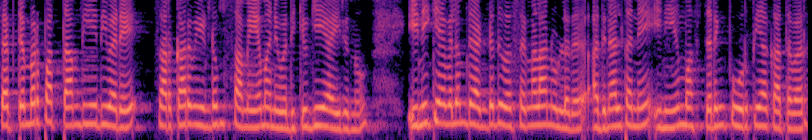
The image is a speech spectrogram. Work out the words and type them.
സെപ്റ്റംബർ പത്താം തീയതി വരെ സർക്കാർ വീണ്ടും സമയം അനുവദിക്കുകയായിരുന്നു. ഇനി കേവലം രണ്ട് ദിവസങ്ങളാണുള്ളത്. അതിനാൽ തന്നെ ഇനിയും മസ്റ്ററിംഗ് പൂർത്തിയാക്കാത്തവർ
